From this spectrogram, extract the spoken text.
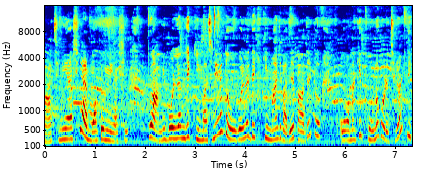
মাছ নিয়ে আসি আর মটন নিয়ে আসি। তো আমি বললাম যে, কী মাছ নেবে? তো ও বলল, দেখি কী মাছ বাজারে পাওয়া যায়। তো ও আমাকে ফোনও করেছিল, ঠিক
